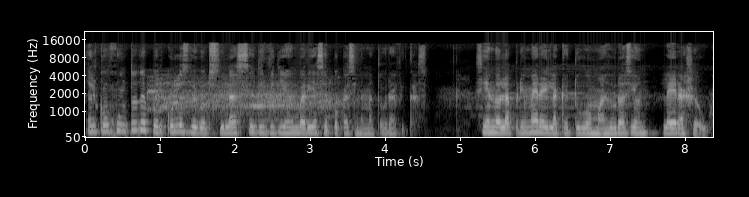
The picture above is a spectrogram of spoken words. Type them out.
El conjunto de películas de Godzilla se dividió en varias épocas cinematográficas, siendo la primera y la que tuvo más duración la era Showa.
